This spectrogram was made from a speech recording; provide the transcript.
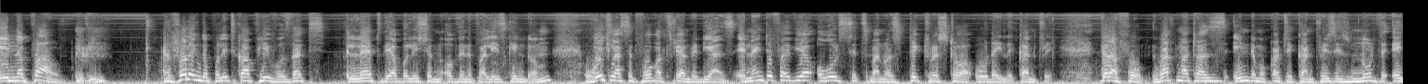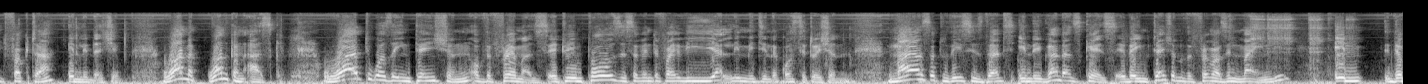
In Nepal, following the political upheavals that led to the abolition of the Nepalese kingdom, which lasted for over 300 years, a 95-year-old statesman was picked to restore order in the country. Therefore, what matters in democratic countries is not the age factor in leadership. One, one can ask, what was the intention of the framers eh, to impose a 75-year limit in the constitution? My answer to this is that in the Uganda's case, eh, the intention of the framers in mind, in the,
